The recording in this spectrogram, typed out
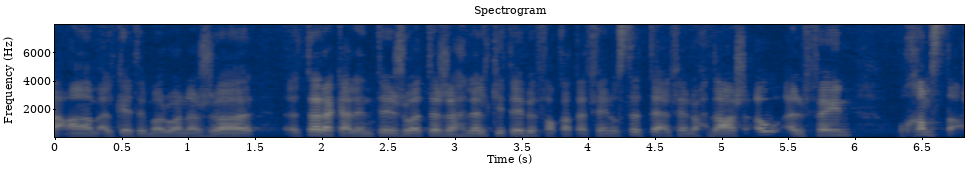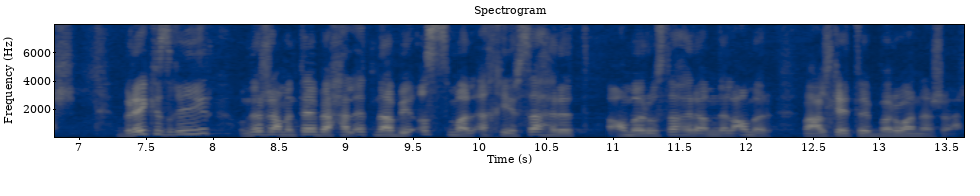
عام الكاتب مروان نجار ترك الإنتاج واتجه للكتابة فقط 2006 2011 أو 2015 بريك صغير وبنرجع بنتابع حلقتنا بقسمها الأخير سهرة عمر وسهرة من العمر مع الكاتب مروان نجار.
